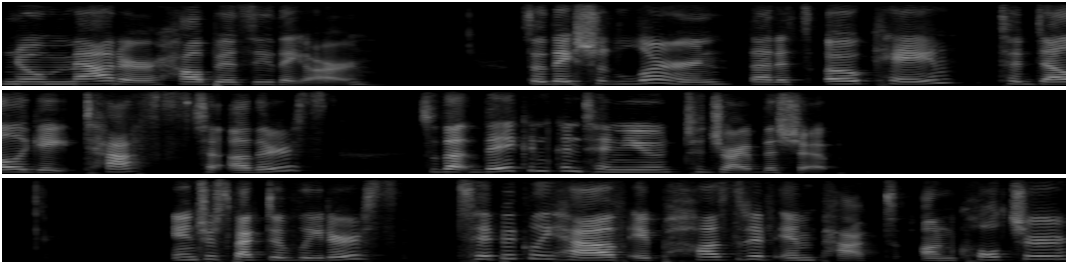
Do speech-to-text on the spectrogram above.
no matter how busy they are. So they should learn that it's okay to delegate tasks to others so that they can continue to drive the ship. Introspective leaders typically have a positive impact on culture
